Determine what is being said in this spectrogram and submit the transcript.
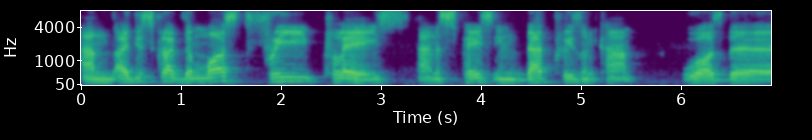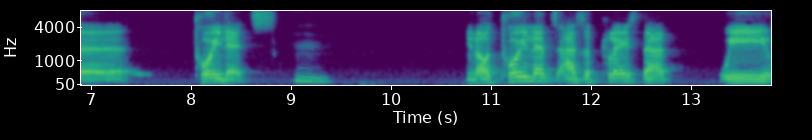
and I describe the most free place and space in that prison camp was the toilets. Mm. You know, toilets as a place that we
